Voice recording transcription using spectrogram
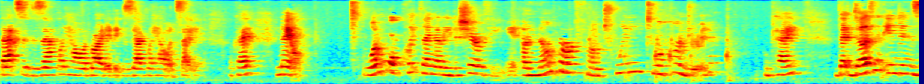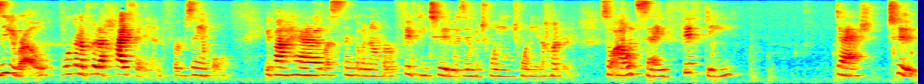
that's exactly how I'd write it, exactly how I'd say it. Okay, now, one more quick thing I need to share with you. A number from 20 to 100, okay, that doesn't end in zero, we're going to put a hyphen in. For example, if I had, let's think of a number, 52 is in between 20 and 100. So I would say 50 dash 2.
